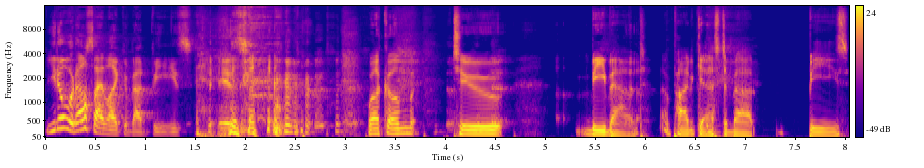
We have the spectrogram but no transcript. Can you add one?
you know what else i like about bees is welcome to bee bound a podcast about bees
